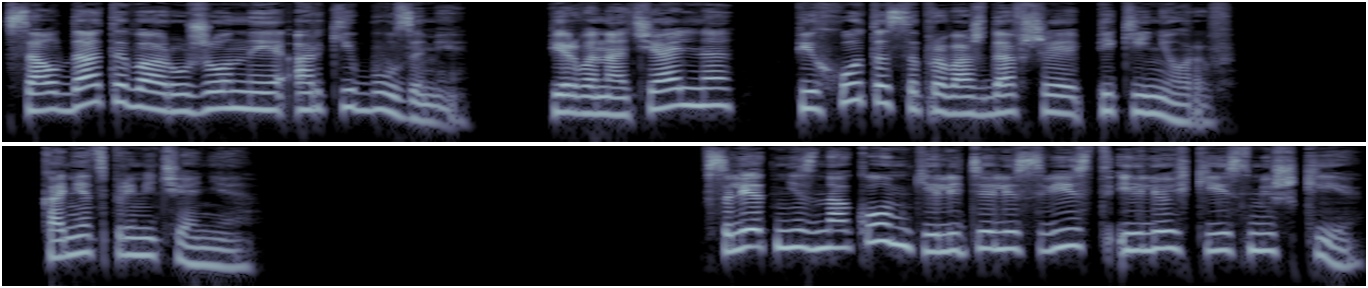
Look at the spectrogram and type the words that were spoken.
Солдаты, вооруженные аркебузами. Первоначально — Пехота, сопровождавшая пикинеров. Конец примечания. Вслед незнакомки летели свист и легкие смешки.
